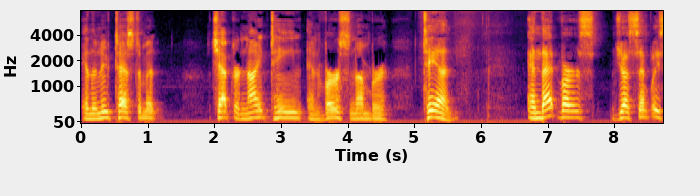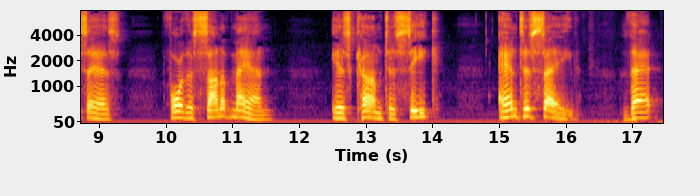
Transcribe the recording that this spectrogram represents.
in the New Testament, chapter 19 and verse number 10. And that verse just simply says, For the Son of Man is come to seek and to save that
